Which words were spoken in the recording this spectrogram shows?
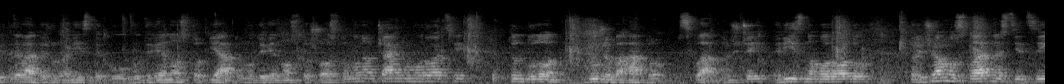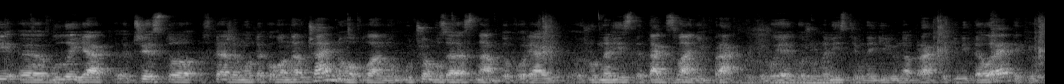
відкривати журналістику у 95-96 навчальному році. Тут було дуже багато складнощів різного роду. Причому складності ці е, були як чисто, скажімо, такого навчального плану, у чому зараз нам докоряють журналісти, так звані практики, бо я як журналістів не ділю на практиків і теоретиків,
